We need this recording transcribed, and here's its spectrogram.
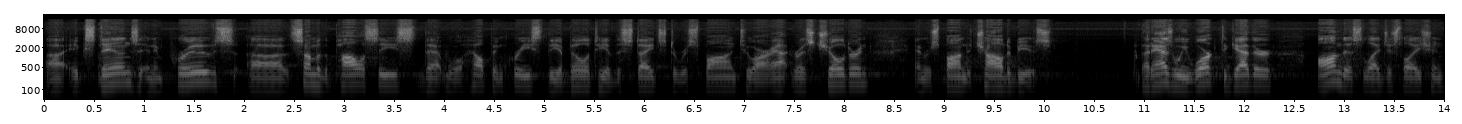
uh, extends and improves uh, some of the policies that will help increase the ability of the states to respond to our at-risk children and respond to child abuse. But as we work together on this legislation,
